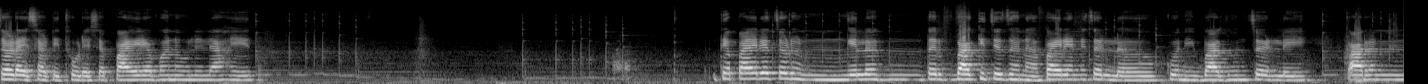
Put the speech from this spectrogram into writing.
चढायसाठी थोड्याशा पायऱ्या बनवलेल्या आहेत. त्या पायऱ्या चढून गेलं तर बाकीचे जण पायऱ्याने चढलं कोणी बाजून चढले. कारण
